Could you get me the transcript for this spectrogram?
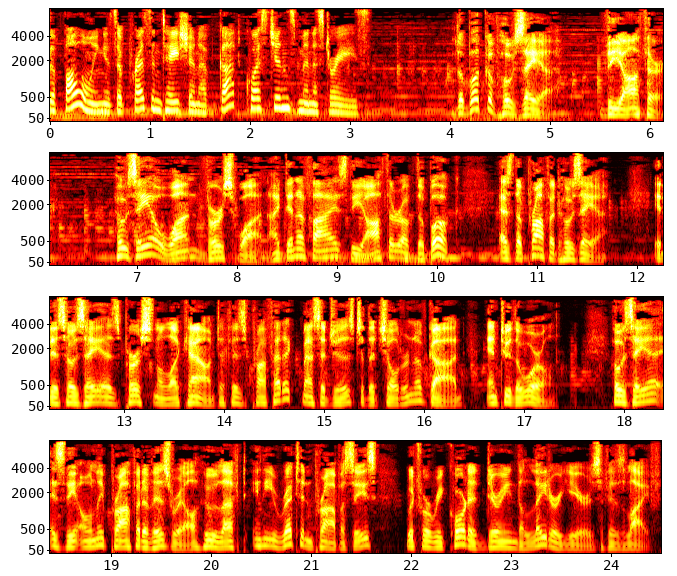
The following is a presentation of Got Questions Ministries. The book of Hosea, the author. Hosea 1 verse 1 identifies the author of the book as the prophet Hosea. It is Hosea's personal account of his prophetic messages to the children of God and to the world. Hosea is the only prophet of Israel who left any written prophecies which were recorded during the later years of his life.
